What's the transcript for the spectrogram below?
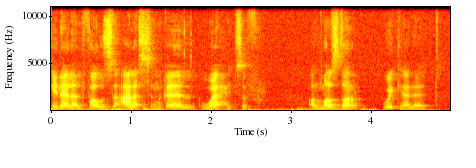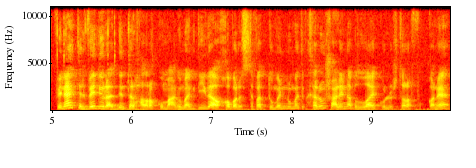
خلال الفوز على السنغال 1-0 المصدر وكالات. في نهاية الفيديو لو قدمت لحضراتكم معلومة جديدة أو خبر استفدتوا منه ما تبخلوش علينا باللايك والاشتراك في القناة.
